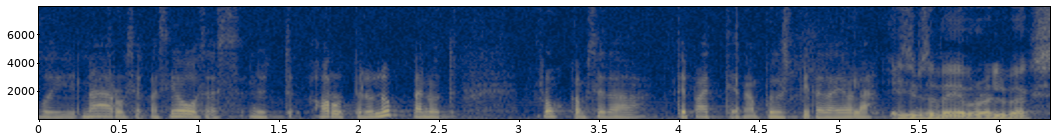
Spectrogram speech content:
või määrusega seoses nüüd arutelu lõppenud. rohkem seda debatti enam põhjust pidada ei ole. esimesel veebruaril peaks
